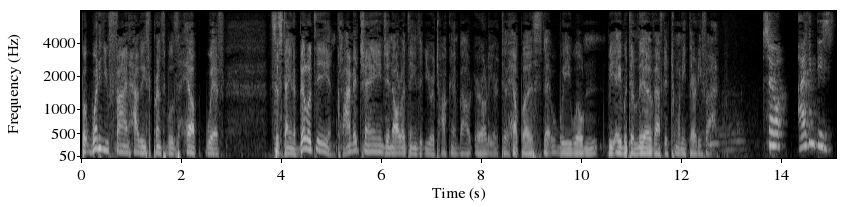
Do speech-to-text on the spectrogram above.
But what do you find how these principles help with sustainability and climate change and all the things that you were talking about earlier to help us that we will be able to live after 2035? So I think these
